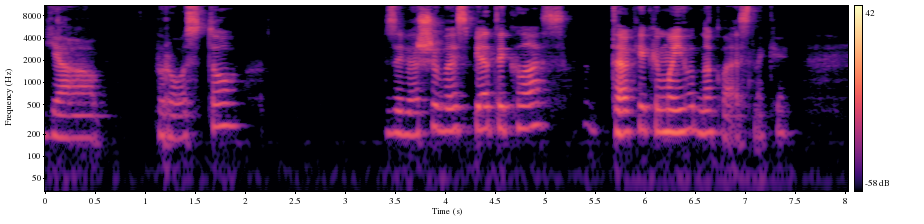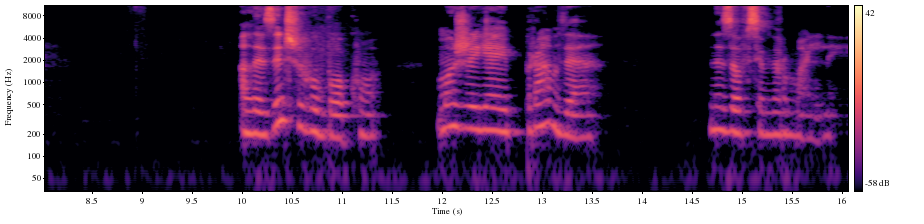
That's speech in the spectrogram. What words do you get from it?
Я просто завершив весь п'ятий клас, так як і мої однокласники. Але з іншого боку, може, я і правда не зовсім нормальний.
